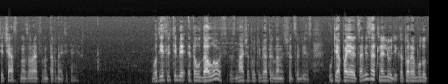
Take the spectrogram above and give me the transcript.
Сейчас это называется в интернете, конечно. Вот если тебе это удалось, значит у тебя тогда начнется бизнес. У тебя появятся обязательно люди, которые будут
